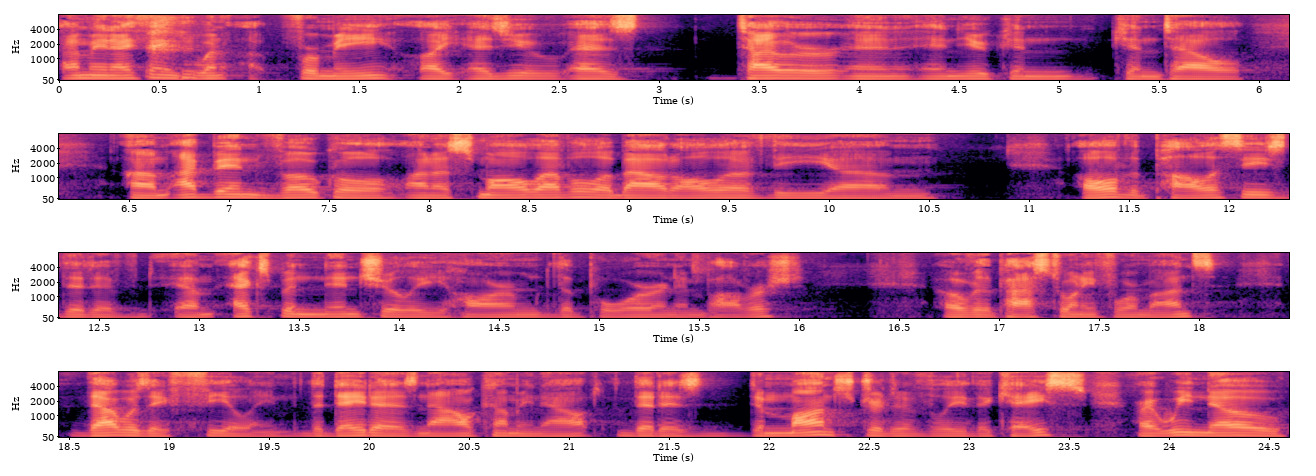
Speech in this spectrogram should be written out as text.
I mean, I think when for me, like as you as Tyler and and you can can tell, um, I've been vocal on a small level about all of the um, all of the policies that have um, exponentially harmed the poor and impoverished over the past 24 months. That was a feeling. The data is now coming out that is demonstratively the case. Right? We know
